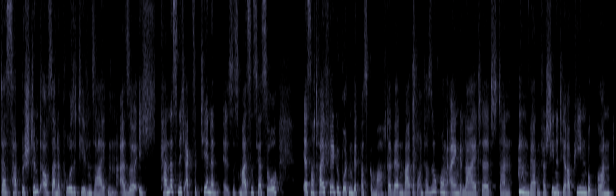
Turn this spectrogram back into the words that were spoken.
das hat bestimmt auch seine positiven Seiten. Also ich kann das nicht akzeptieren, denn es ist meistens ja so, erst nach drei Fehlgeburten wird was gemacht. Da werden weitere Untersuchungen eingeleitet, dann werden verschiedene Therapien begonnen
